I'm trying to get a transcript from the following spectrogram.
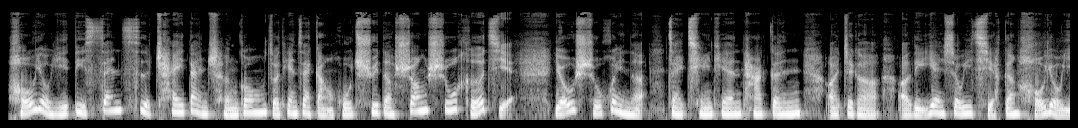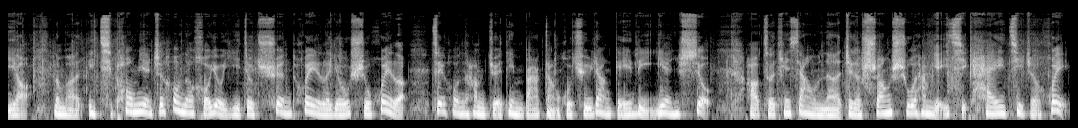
侯友谊第三次拆弹成功。昨天在港湖区的双输和解，尤淑慧呢，在前一天他跟呃这个呃李彦秀一起跟侯友谊哦，那么一起碰面之后呢，侯友谊就劝退了尤淑慧了。最后呢，他们决定把港湖区让给李彦秀。好，昨天下午呢，这个双输他们也一起开记者会。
